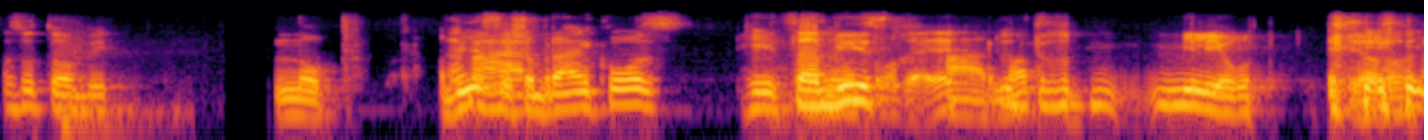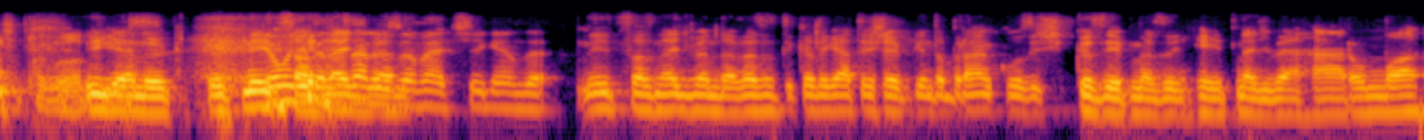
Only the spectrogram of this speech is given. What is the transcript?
Az utóbbi. Nope. A Bills és a Broncos 783 milliót igen, ők, ők 440, meccs, igen, de... 440-nel vezetik a ligát, és egyébként a Brankos is középmezőny 743-mal,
